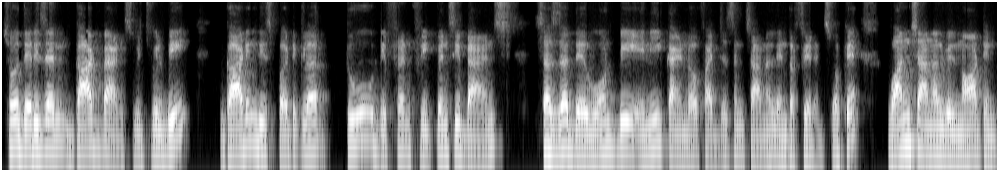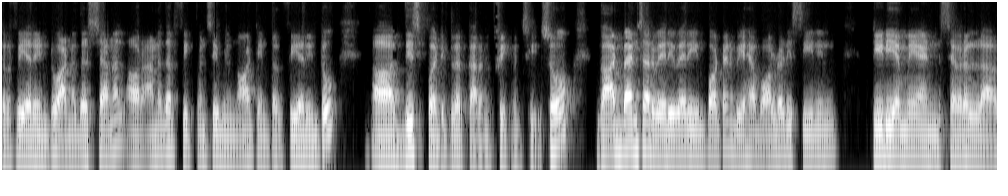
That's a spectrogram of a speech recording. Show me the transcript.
so there is a guard bands which will be guarding these particular two different frequency bands such that there won't be any kind of adjacent channel interference. Okay. One channel will not interfere into another channel or another frequency will not interfere into uh, this particular current frequency. So guard bands are very, very important. We have already seen in TDMA and several uh,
